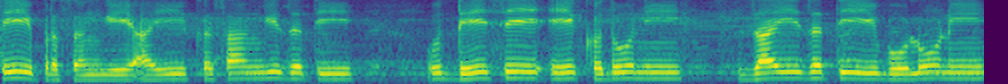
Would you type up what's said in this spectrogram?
ते प्रसंगी ऐक सांगिजती. उद्देशे एक दोन्ही जाई जती बोलोणी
